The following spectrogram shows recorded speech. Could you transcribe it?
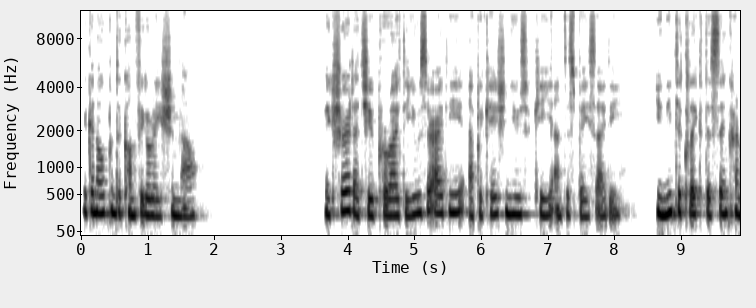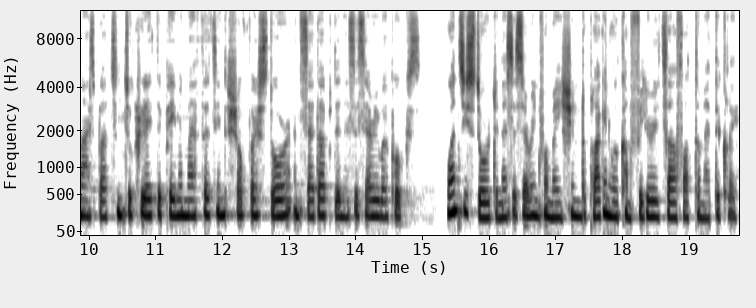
You can open the configuration now. Make sure that you provide the user ID, application user key and the space ID. You need to click the Synchronize button to create the payment methods in the Shopware store and set up the necessary webhooks. Once you store the necessary information, the plugin will configure itself automatically.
